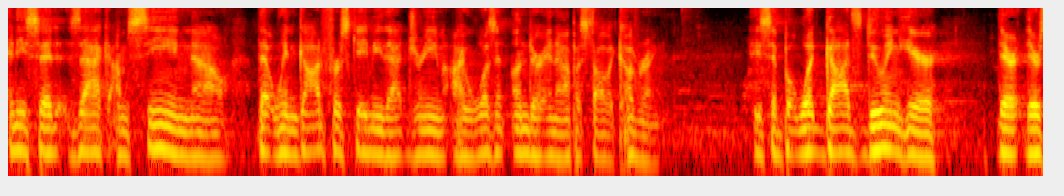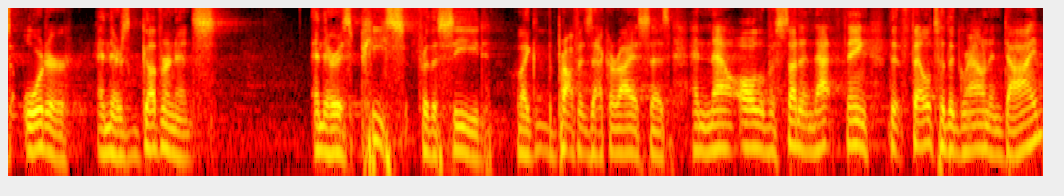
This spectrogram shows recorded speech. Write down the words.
And he said, Zac, I'm seeing now that when God first gave me that dream, I wasn't under an apostolic covering. He said, but what God's doing here, there, there's order and there's governance and there is peace for the seed like the prophet Zechariah says. And now all of a sudden, that thing that fell to the ground and died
